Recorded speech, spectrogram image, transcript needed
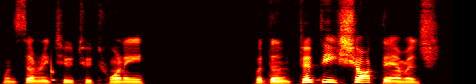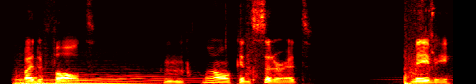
172, 220. But then 50 shock damage by default. Hmm, well, I'll consider it. Maybe.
